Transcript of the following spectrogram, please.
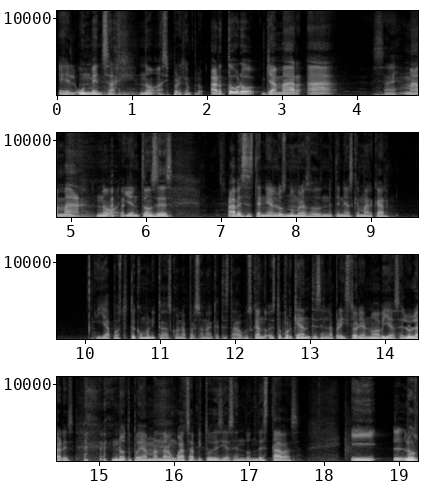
el- un mensaje, ¿no? Así, por ejemplo, Arturo, llamar a Sí. mamá, ¿no? Y entonces a veces tenían los números donde tenías que marcar. Y ya pues tú te comunicabas con la persona que te estaba buscando. Esto porque antes en la prehistoria no había celulares, no te podían mandar un WhatsApp y tú decías en dónde estabas. Y los,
